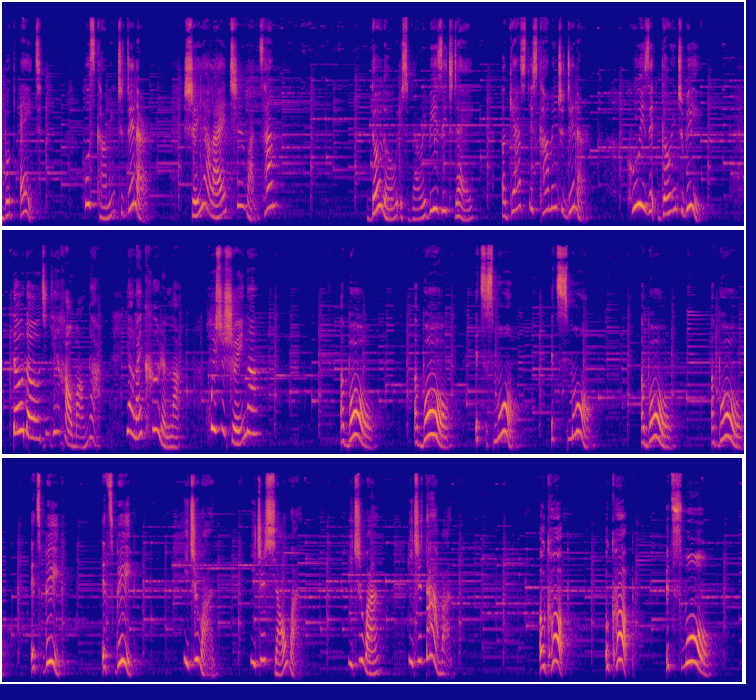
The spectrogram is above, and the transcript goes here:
Mini Teddy, Book 8. Who's coming to dinner? 谁要来吃晚餐？Dodo is very busy today. A guest is coming to dinner. Who is it going to be? 豆豆今天好忙啊，要来客人了，会是谁呢？A ball, a ball. It's small. It's small. A ball, a ball. It's big. It's big. 一只碗，一只小碗，一只碗，一只大碗。A cup, a cup. It's small.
